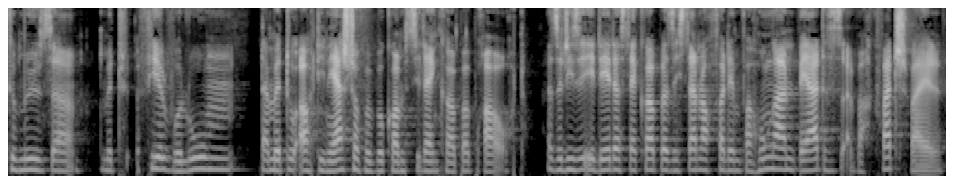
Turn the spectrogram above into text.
Gemüse mit viel Volumen, damit du auch die Nährstoffe bekommst, die dein Körper braucht. Also diese Idee, dass der Körper sich dann noch vor dem Verhungern wehrt, das ist einfach Quatsch, weil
